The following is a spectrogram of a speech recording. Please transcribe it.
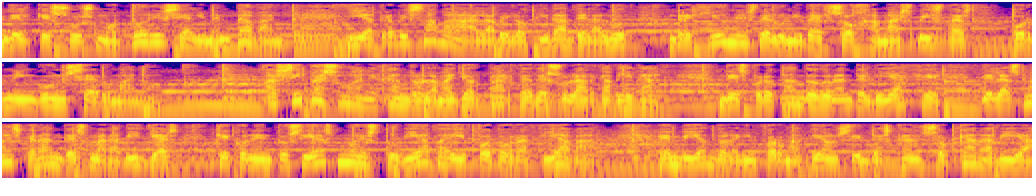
del que sus motores se alimentaban y atravesaba a la velocidad de la luz regiones del universo jamás vistas por ningún ser humano. Así pasó Alejandro la mayor parte de su larga vida, disfrutando durante el viaje de las más grandes maravillas que con entusiasmo estudiaba y fotografiaba, enviando la información sin descanso cada día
